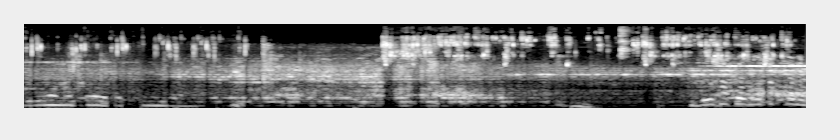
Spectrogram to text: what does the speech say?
Duro mate tecnologia. दो हफ्ते दो हफ्ते बन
